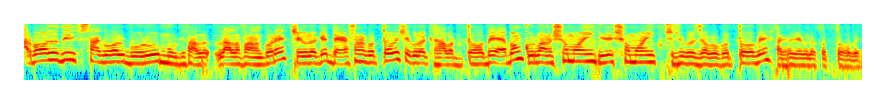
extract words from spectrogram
আর বাবা যদি ছাগল, গরু, মুরগি লালন পালন করে, সেগুলোকে দেখাশোনা করতে হবে, সেগুলোকে খাবার দিতে হবে এবং কুরবানের সময়, ঈদের সময় সেগুলো জব করতে হবে পাশাপাশি এগুলো করতে হবে।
